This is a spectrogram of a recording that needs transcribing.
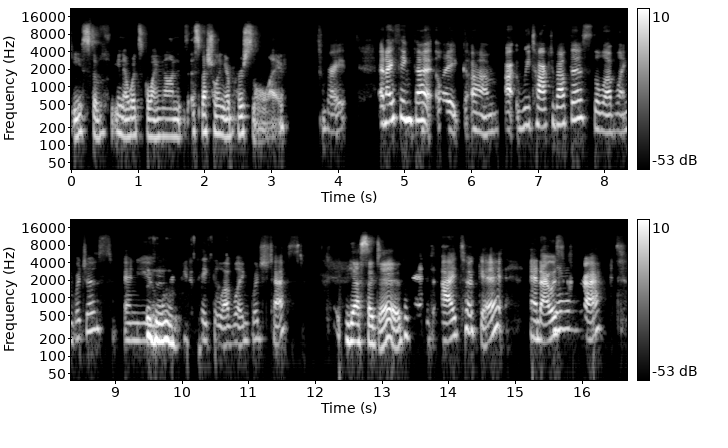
piece of you know what's going on especially in your personal life right and i think that like um I, we talked about this the love languages and you mm-hmm. wanted me to take the love language test yes i did and i took it and i was yeah. correct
